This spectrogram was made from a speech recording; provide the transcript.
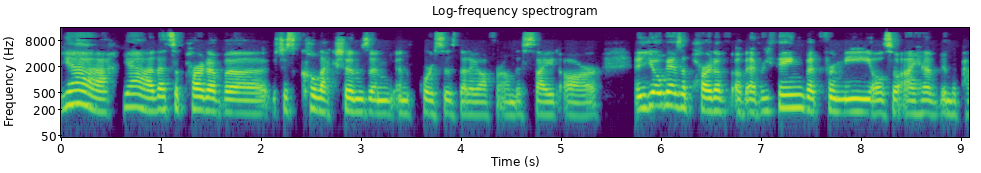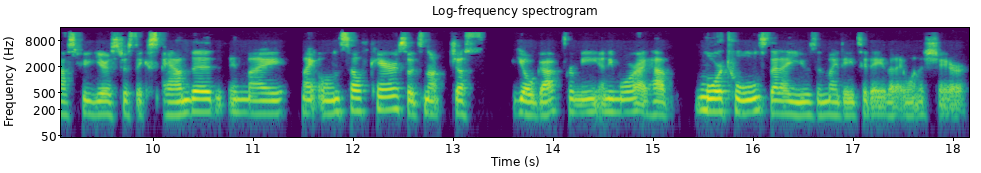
Yeah, yeah, that's a part of uh, just collections and, and courses that I offer on the site are, and yoga is a part of, of everything. But for me, also, I have in the past few years just expanded in my my own self care. So it's not just yoga for me anymore. I have more tools that I use in my day to day that I want to share,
